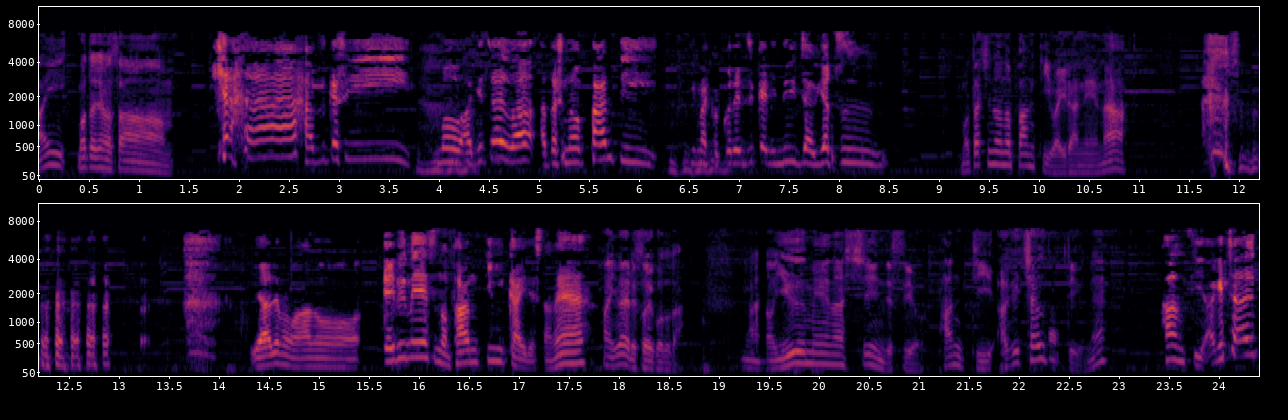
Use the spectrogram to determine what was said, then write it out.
はい、もたちのさん。キャー恥ずかしいもうあげちゃうわ 私のパンティー今ここで直に脱いじゃうやつもたちののパンティはいらねえな。いや、でもあの、エルメースのパンティー会でしたね。まあ、いわゆるそういうことだ。あの、有名なシーンですよ。パンティあげちゃうっていうね。パンティーあげちゃう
